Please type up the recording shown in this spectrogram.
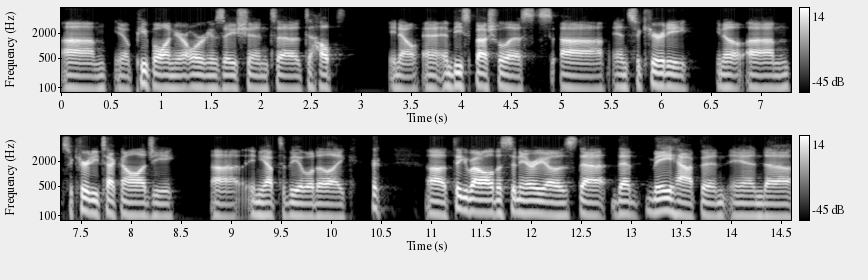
um, you know, people on your organization to to help, you know, and, and be specialists uh, and security you know, um, security technology, uh, and you have to be able to like uh, think about all the scenarios that that may happen and uh,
